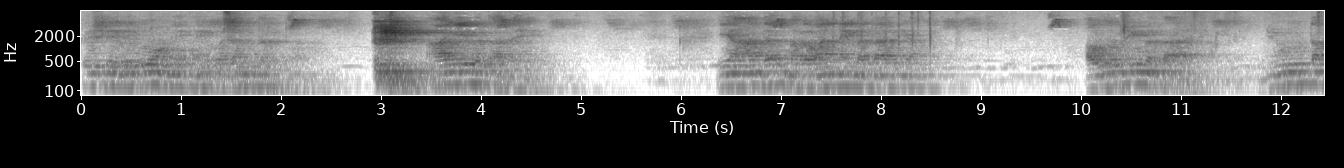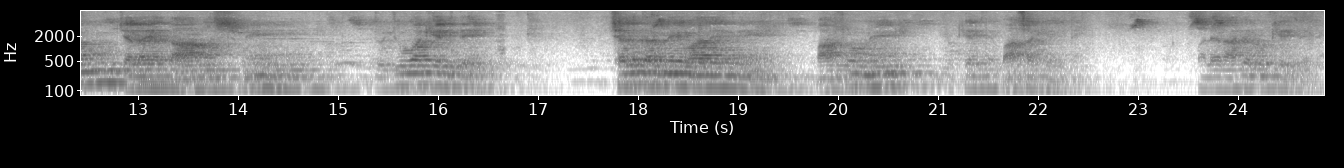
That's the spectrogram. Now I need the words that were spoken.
तो इसलिए ऋतुओं में मैं वसंत ऋतु आगे बता रहे यहाँ तक भगवान ने बता दिया। और भी बता रहे जूतम चलयतामस्मी। जो जुआ खेलते छल करने वाले में पासों में पासा खेलते पहले राजा लोग खेलते थे,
